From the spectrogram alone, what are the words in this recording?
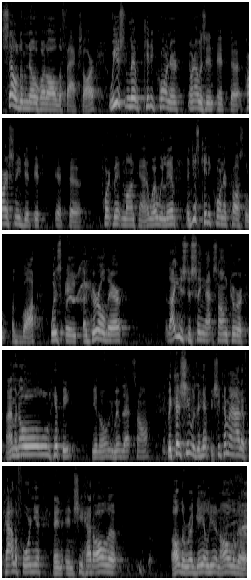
seldom know what all the facts are. We used to live kitty corner when I was in, at uh, Parsonage at, at, at uh, Fort Benton, Montana, where we lived, and just kitty corner across the, the block was a, a girl there. I used to sing that song to her. I'm an old hippie. You know, remember that song? Because she was a hippie. She come out of California, and, and she had all the all the regalia and all of the,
